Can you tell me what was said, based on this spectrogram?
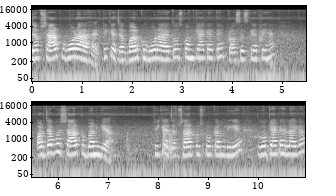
जब शार्प हो रहा है, ठीक है, जब वर्क हो रहा है तो उसको हम क्या कहते हैं? प्रोसेस कहते हैं। और जब वो शार्प बन गया, ठीक है, जब शार्प उसको कर लिए तो वो क्या कहलाएगा?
